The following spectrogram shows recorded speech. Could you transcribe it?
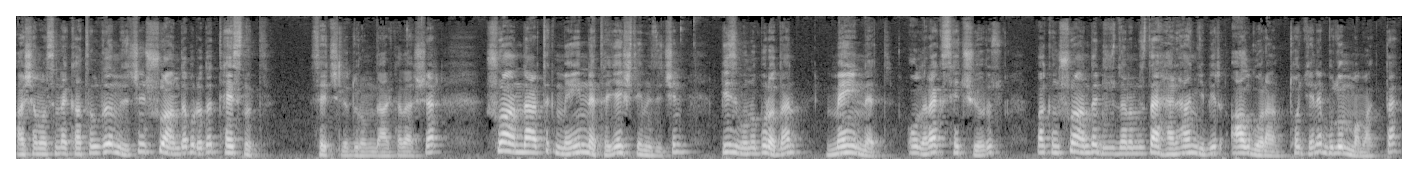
aşamasına katıldığımız için şu anda burada testnet seçili durumda arkadaşlar. Şu anda artık mainnet'e geçtiğimiz için biz bunu buradan mainnet olarak seçiyoruz. Bakın şu anda cüzdanımızda herhangi bir Algorand tokeni bulunmamakta.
